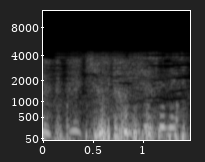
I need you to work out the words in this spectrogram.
ちょっと焦らせな。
